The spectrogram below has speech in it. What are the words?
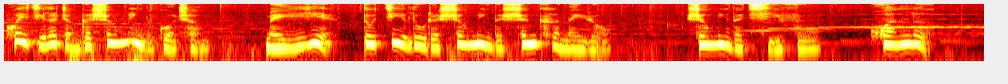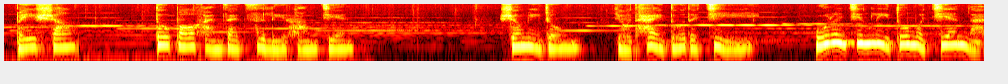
汇集了整个生命的过程，每一页都记录着生命的深刻内容，生命的起伏、欢乐、悲伤，都包含在字里行间。生命中有太多的记忆，无论经历多么艰难、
